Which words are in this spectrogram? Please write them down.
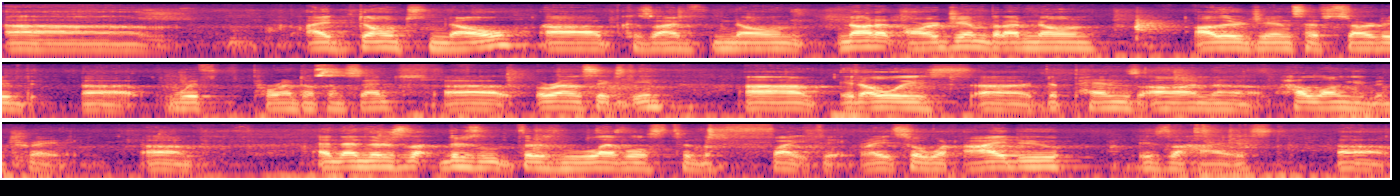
um, I don't know uh, because I've known not at our gym, but I've known other gyms have started uh, with parental consent uh, around 16. Um, it always uh, depends on uh, how long you've been training, um, and then there's there's there's levels to the fighting, right? So what I do is the highest, um,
